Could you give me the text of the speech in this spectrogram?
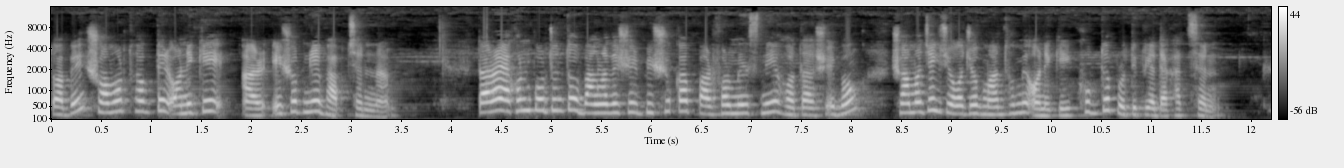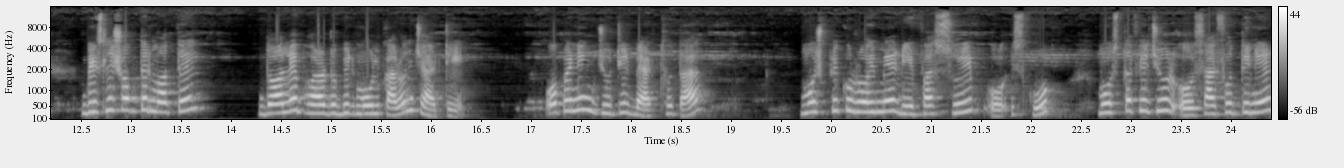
তবে সমর্থকদের অনেকে আর এসব নিয়ে ভাবছেন না। তারা এখন পর্যন্ত বাংলাদেশের বিশ্বকাপ পারফরমেন্স নিয়ে হতাশ এবং সামাজিক যোগাযোগ মাধ্যমে অনেকেই ক্ষুব্ধ প্রতিক্রিয়া দেখাচ্ছেন। বিশ্লেষকদের মতে, দলে ভরাডুবির মূল কারণ চারটি। ওপেনিং জুটির ব্যর্থতা, মুশফিকুর রহিমের রিফা সুইপ ও স্কুপ, মুস্তাফিজুর ও সাইফুদ্দিনের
